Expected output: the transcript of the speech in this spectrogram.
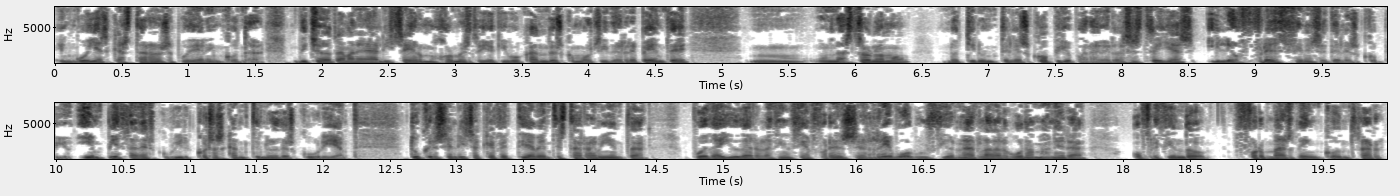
en huellas que hasta ahora no se podían encontrar. Dicho de otra manera, Lisa, y a lo mejor me estoy equivocando, es como si de repente mm, un astrónomo no tiene un telescopio para ver las estrellas y le ofrecen ese telescopio y empieza a descubrir cosas que antes no descubría. ¿Tú crees, Elisa, que efectivamente esta herramienta puede ayudar a la ciencia forense, revolucionarla de alguna manera, ofreciendo formas de encontrar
